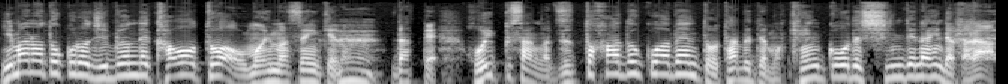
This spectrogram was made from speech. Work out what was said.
今のところ自分で買おうとは思いませんけど。だって、ホイップさんがずっとハードコア弁当を食べても健康で死んでないんだから、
